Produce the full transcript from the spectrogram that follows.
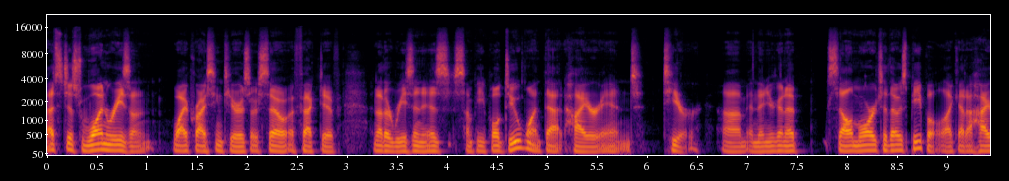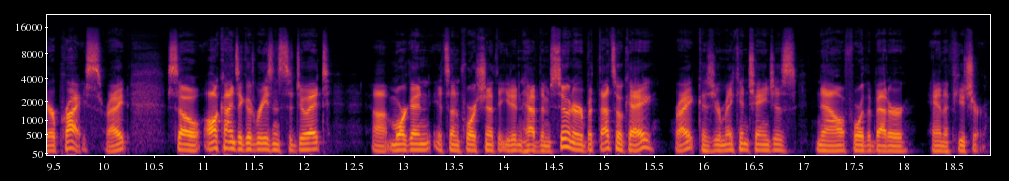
That's just one reason why pricing tiers are so effective. Another reason is some people do want that higher end tier. Um, and then you're going to sell more to those people, like at a higher price, right? So, all kinds of good reasons to do it. Uh, Morgan, it's unfortunate that you didn't have them sooner, but that's okay, right? Because you're making changes now for the better and the future.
